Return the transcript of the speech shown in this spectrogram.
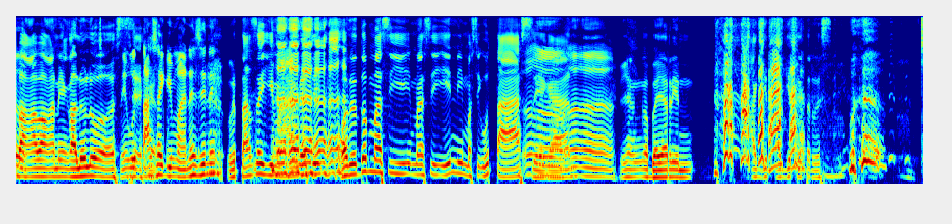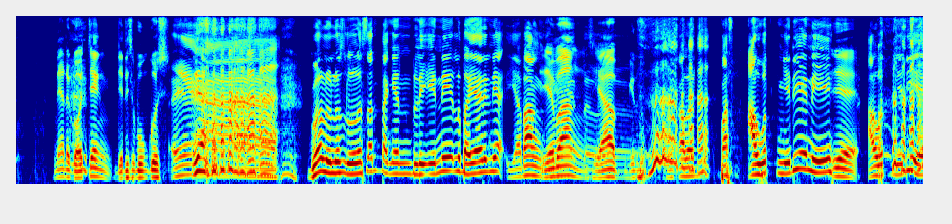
abang-abangan yang gak lulus. Nih utasnya gimana sih nih? utasnya gimana sih? Waktu itu masih masih ini masih utas ya kan? yang ngebayarin agit-agitnya terus Ini ada goceng jadi sebungkus. Iya. gua lulus lulusan pengen beli ini, lu bayarin ya? Iya bang. Iya bang, Gitu. siap gitu. Nah, kalau pas outnya dia nih, Iya. outnya dia,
